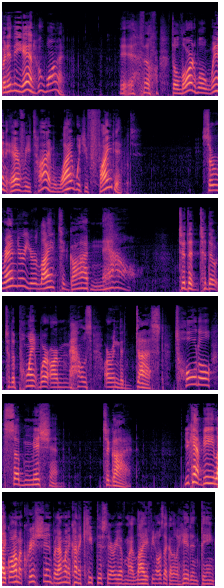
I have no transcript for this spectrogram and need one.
But in the end, who won? Eh, the, the Lord will win every time. Why would you fight it? Surrender your life to God now. To the, to, the, to the point where our mouths are in the dust. Total submission to God. You can't be like, well, I'm a Christian, but I'm going to kind of keep this area of my life. You know, it's like a little hidden thing.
